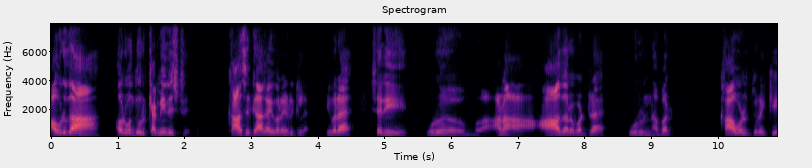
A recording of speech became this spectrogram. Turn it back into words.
அவர் தான் அவர் வந்து ஒரு கம்யூனிஸ்ட்டு காசுக்காக இவரை எடுக்கலை. இவரை சரி ஒரு அனா ஆதரவற்ற ஒரு நபர். காவல்துறைக்கு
